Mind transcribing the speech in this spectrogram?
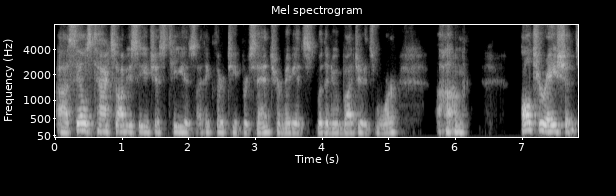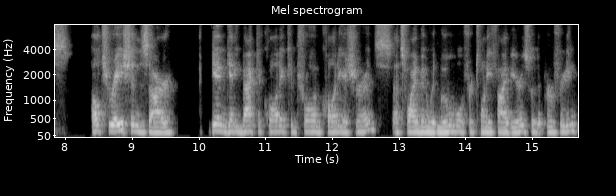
Uh, sales tax, obviously, HST is I think thirteen percent, or maybe it's with a new budget, it's more. Um, alterations, alterations are again getting back to quality control and quality assurance. That's why I've been with Moveable for twenty five years with the proofreading.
